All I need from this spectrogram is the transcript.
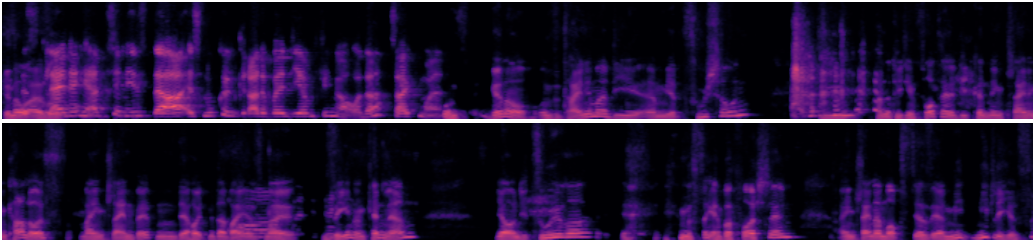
Genau, das also, kleine Herzchen ist da, es nuckelt gerade bei dir im Finger, oder? Zeig mal. Und, genau, unsere Teilnehmer, die ähm, jetzt zuschauen, die haben natürlich den Vorteil, die können den kleinen Carlos, meinen kleinen Welpen, der heute mit dabei oh, ist, mal sehen und kennenlernen. Ja, und die Zuhörer, ihr müsst euch einfach vorstellen, ein kleiner Mops, der sehr niedlich ist.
